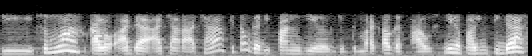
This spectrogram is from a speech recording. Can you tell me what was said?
di semua kalau ada acara-acara kita udah dipanggil gitu. Mereka udah tahu. You know, paling tidak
